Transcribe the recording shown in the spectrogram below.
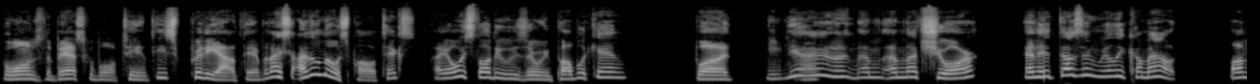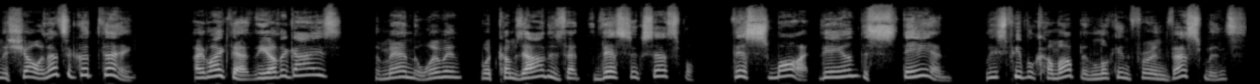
who owns the basketball team, he's pretty out there, but I, I don't know his politics. I always thought he was a Republican, but mm-hmm. yeah, I'm, I'm not sure. And it doesn't really come out on the show, and that's a good thing. I like that. And the other guys, the men, the women, what comes out is that they're successful. They're smart. They understand. These people come up and looking for investments.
